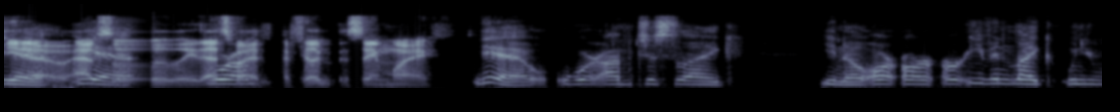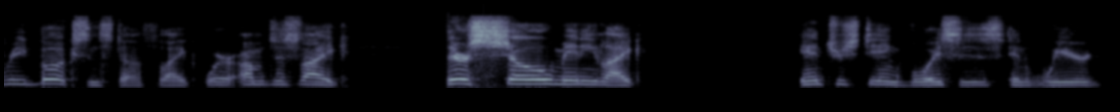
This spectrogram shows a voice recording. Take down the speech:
you Yeah, know, yeah. absolutely. That's Where why I, I'm- I feel like the same way. yeah where i'm just like you know or, or or even like when you read books and stuff like where i'm just like there's so many like interesting voices and weird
